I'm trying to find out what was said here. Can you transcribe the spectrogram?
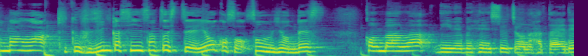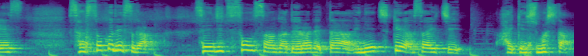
んばんは。聞く婦人科診察室へようこそ、ソンムヒョンです。こんばんは、D-Web 編集長の畑江です。早速ですが、先日孫さんが出られた NHK 朝一拝見しました。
